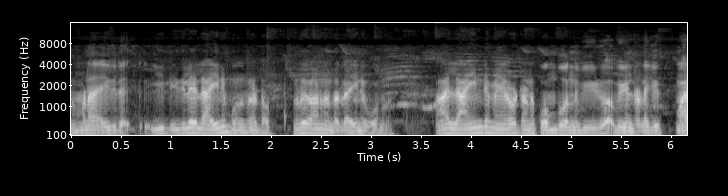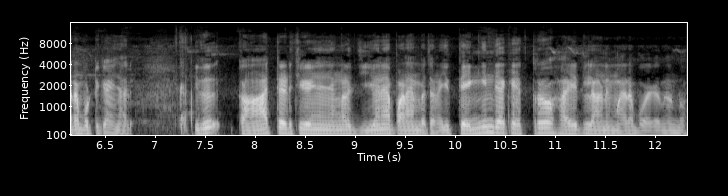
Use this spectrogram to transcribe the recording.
നമ്മുടെ ഇതിൽ ഈ ഇതിലെ ലൈന് പോകുന്നത് കേട്ടോ. നിങ്ങൾ കാണുന്നുണ്ടോ ലൈന് പോകുന്നത്? ആ ലൈനിന്റെ മേലോട്ടാണ് കൊമ്പ് വന്ന് വീഴുക വീണിട്ടുണ്ടെങ്കിൽ മരം പൊട്ടിക്കഴിഞ്ഞാൽ. ഇത് കാറ്റടിച്ച് കഴിഞ്ഞാൽ ഞങ്ങൾ ജീവനെ പണയാൻ പറ്റണം ഈ തെങ്ങിന്റെയൊക്കെ എത്രയോ ഹൈറ്റിലാണ് ഈ മരം പോയത് കണ്ടോ?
